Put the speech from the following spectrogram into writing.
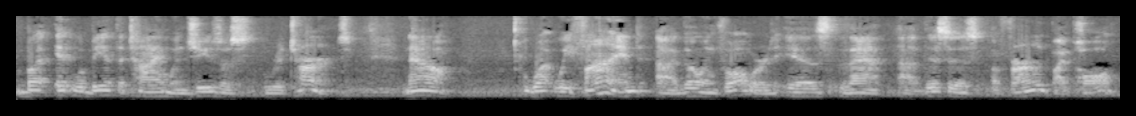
but it will be at the time when Jesus returns. Now, what we find uh, going forward is that uh, this is affirmed by Paul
